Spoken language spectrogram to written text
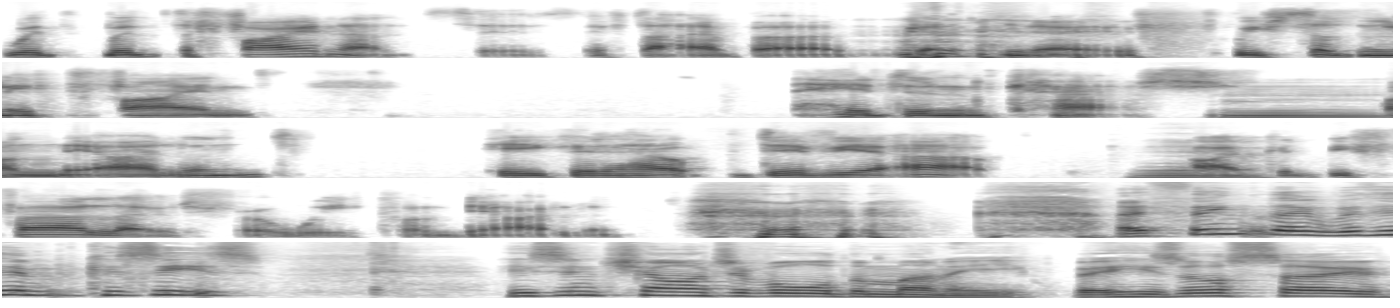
with with the finances if that ever you know if we suddenly find hidden cash mm. on the island he could help divvy it up yeah. i could be furloughed for a week on the island i think though with him because he's he's in charge of all the money but he's also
